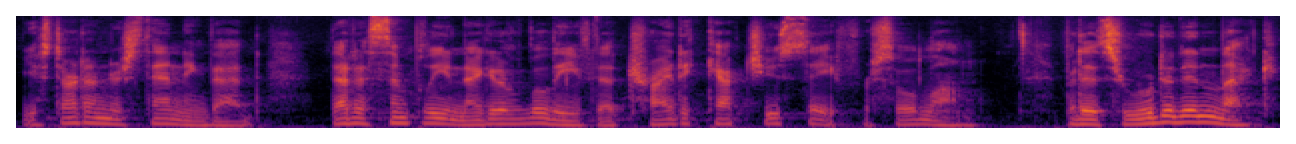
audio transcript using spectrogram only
You start understanding that that is simply a negative belief that tried to keep you safe for so long but it's rooted in lack.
